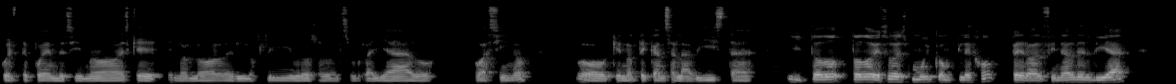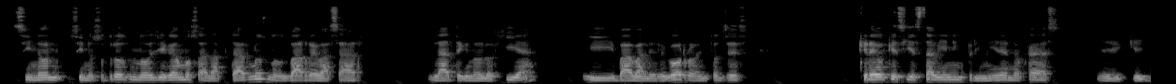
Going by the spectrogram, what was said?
pues te pueden decir, no, es que el olor de los libros o el subrayado o así, ¿no? O que no te cansa la vista y todo, todo eso es muy complejo, pero al final del día, si, no, si nosotros no llegamos a adaptarnos, nos va a rebasar la tecnología y va a valer gorro. Entonces, creo que sí está bien imprimir en hojas eh, que,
